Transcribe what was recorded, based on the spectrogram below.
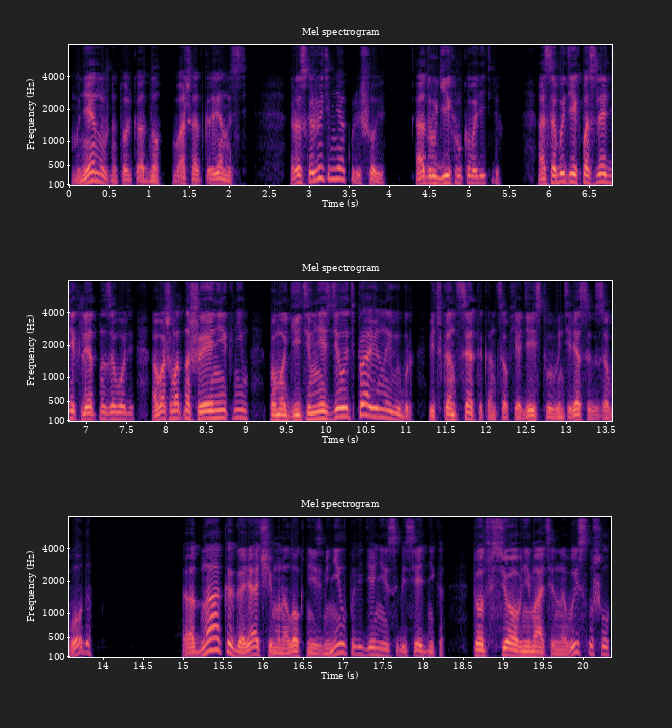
Мне нужно только одно — ваша откровенность. Расскажите мне о Кулешове, о других руководителях, о событиях последних лет на заводе, о вашем отношении к ним. Помогите мне сделать правильный выбор, ведь в конце-то концов я действую в интересах завода. Однако горячий монолог не изменил поведение собеседника. Тот все внимательно выслушал,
